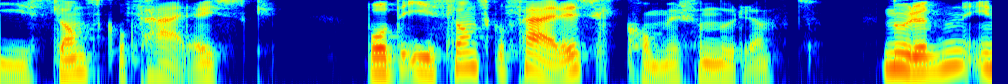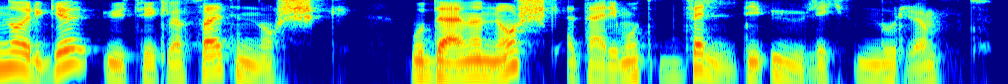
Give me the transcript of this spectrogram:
islandsk og færøysk. Både islandsk og færøysk kommer fra norrønt. Norrønten i Norge utvikla seg til norsk. Moderne norsk er derimot veldig ulikt norrønt.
